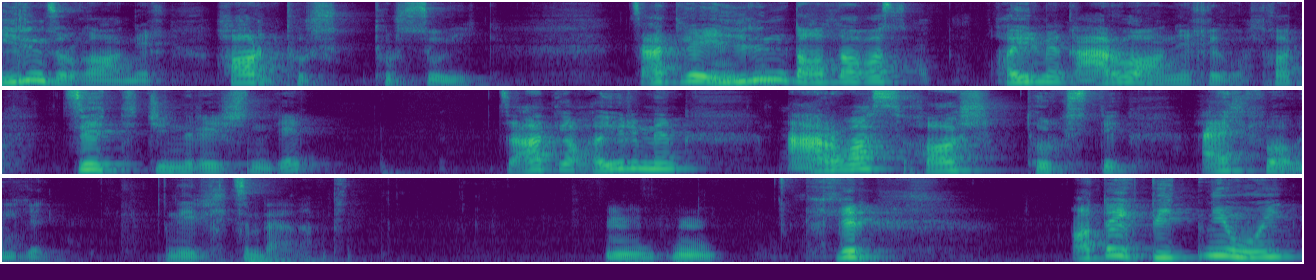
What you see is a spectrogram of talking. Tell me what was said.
96 оных хооронд төрсөн үеийг. За тэгээ 97-оос 2010 оныхыг болохоор Z generation гэдэг. За тэгээ 2010-аас хойш төрөсдгийг альфа үе гэж нэрлэлсэн байгаа юм байна. Тэгэхээр одоо их бидний үе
